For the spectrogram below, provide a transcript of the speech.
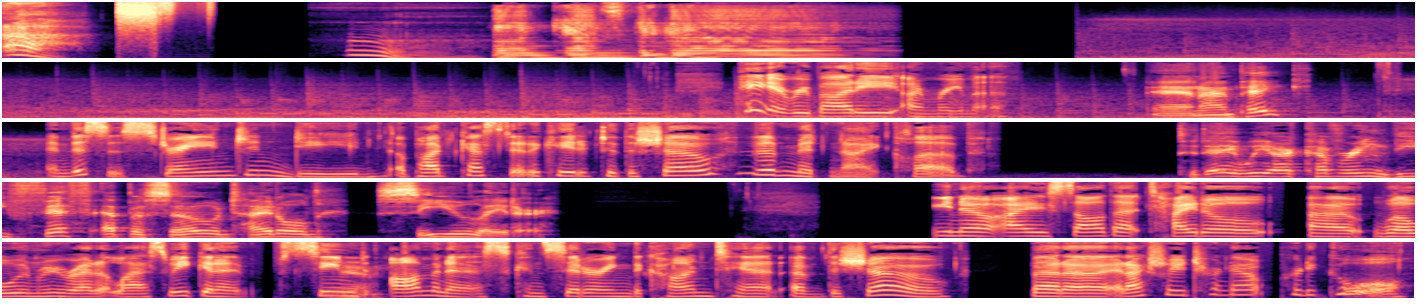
Ah! Hmm. Hey everybody, I'm Rima. And I'm Peg. And this is Strange Indeed, a podcast dedicated to the show The Midnight Club. Today we are covering the fifth episode titled See You Later. You know, I saw that title, uh, well, when we read it last week, and it seemed Yeah. ominous considering the content of the show, but uh, it actually turned out pretty cool.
